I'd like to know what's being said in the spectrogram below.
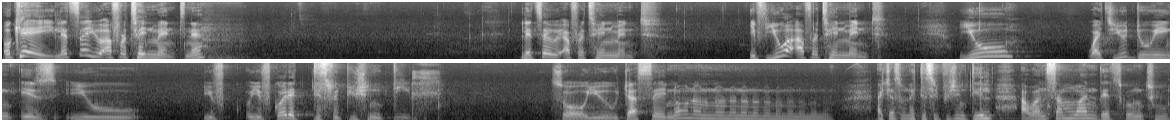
Okay, let's say you're Afrotainment, yeah? Let's say we're Afrotainment. If you are Afrotainment, you, what you're doing is you, you've, you've got a distribution deal. So you just say, no, no, no, no, no, no, no, no, no, no, no, no. I just want a distribution deal. I want someone that's going to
